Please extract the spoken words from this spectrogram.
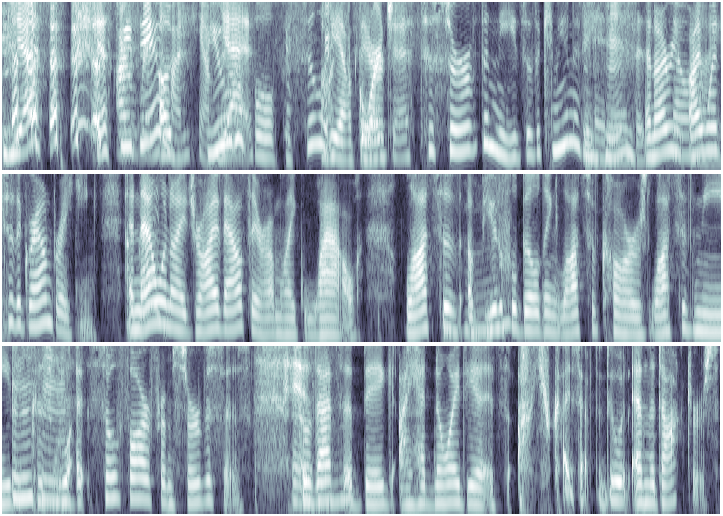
yes. Yes, we do. Campus. Beautiful facility It's out there gorgeous. to serve the needs of the community. It is. It's and I, re- so I went to the groundbreaking, and now when I drive out there, I'm like, wow, lots of Mm-hmm. a beautiful building, lots of cars, lots of need because it's so far from services. so is. that's a big. I had no idea. It's oh, you guys have to do it, and the doctors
